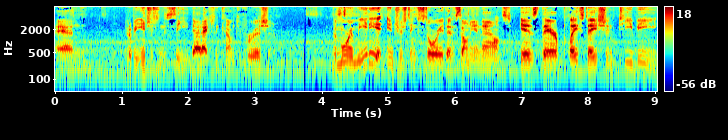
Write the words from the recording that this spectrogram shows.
and it'll be interesting to see that actually come to fruition. The more immediate interesting story that Sony announced is their PlayStation TV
